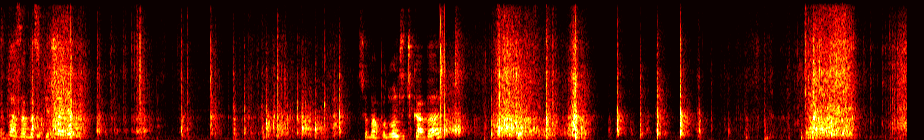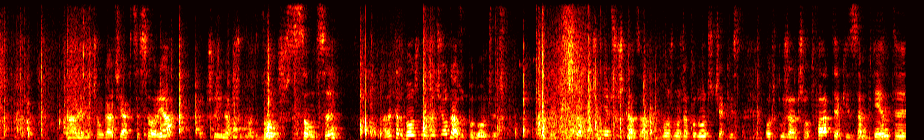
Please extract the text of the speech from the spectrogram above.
Dwa zabezpieczenia. Trzeba podłączyć kabel. Dalej wyciągacie akcesoria, czyli na przykład wąż ssący, ale ten wąż możecie od razu podłączyć. Ci nie przeszkadza. Wąż można podłączyć jak jest odkurzacz otwarty, jak jest zamknięty.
